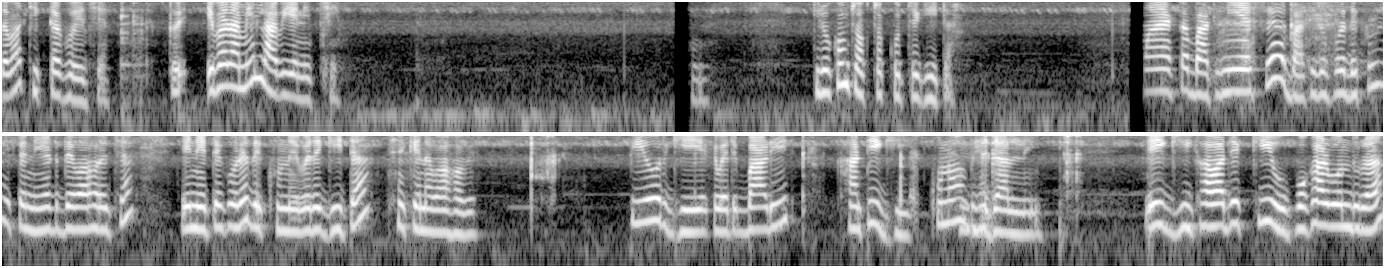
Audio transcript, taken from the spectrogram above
দেওয়া ঠিকঠাক হয়েছে। তো এবার আমি লাবিয়ে নিচ্ছি। কীরকম চকচক করছে ঘিটা। মা একটা বাটি নিয়ে এসে আর বাটির উপরে দেখুন একটা নেট দেওয়া হয়েছে। এই নেটে করে দেখুন এবারে ঘিটা ছেঁকে নেওয়া হবে। পিওর ঘি একেবারে বাড়ির খাঁটি ঘি কোনো ভেজাল নেই। এই ঘি খাওয়া যে কি উপকার বন্ধুরা!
